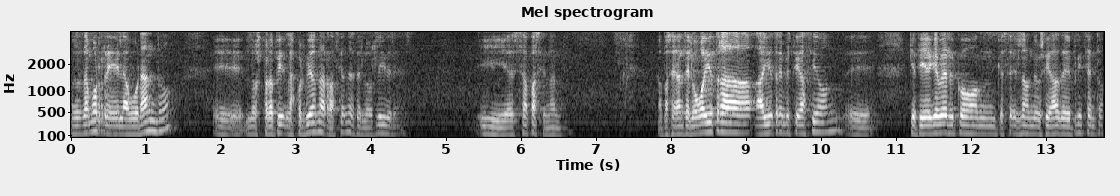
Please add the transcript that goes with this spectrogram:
Nos estamos reelaborando eh, las propias narraciones de los líderes y es apasionante. Apasionante. Luego hay otra, hay otra investigación eh, que tiene que ver con, que es la Universidad de Princeton,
